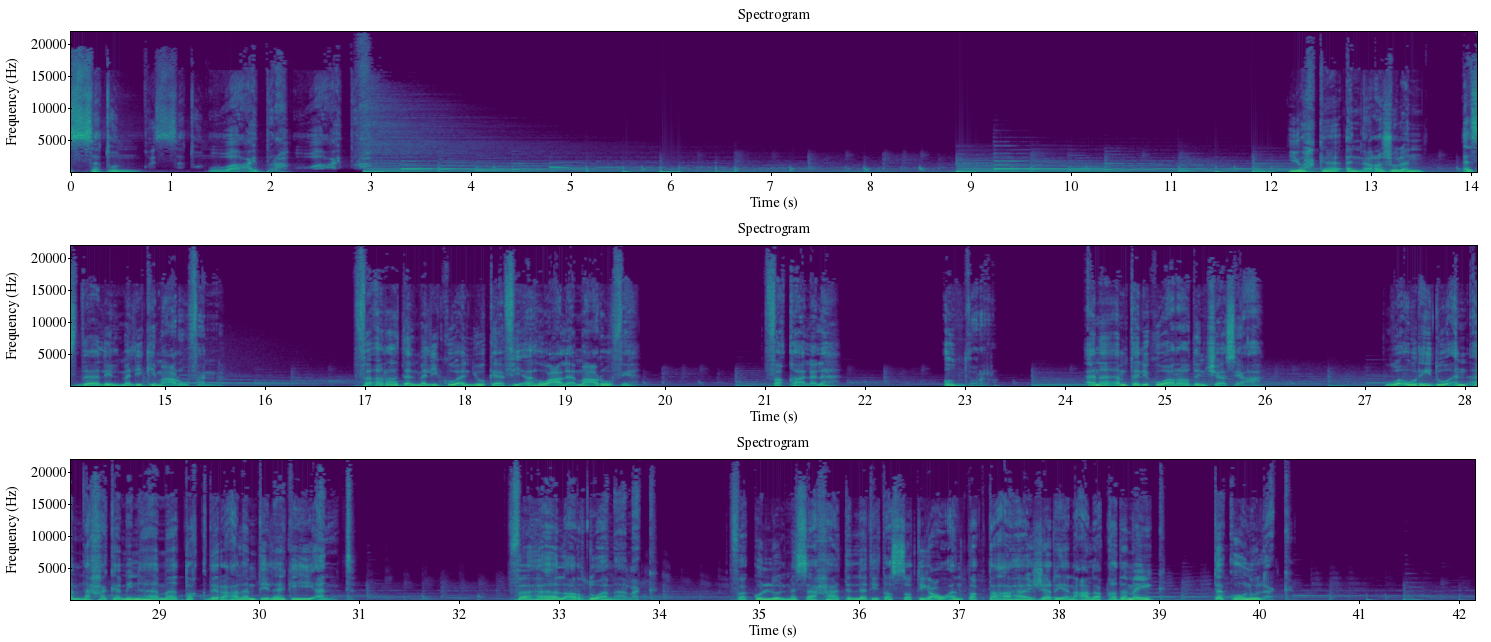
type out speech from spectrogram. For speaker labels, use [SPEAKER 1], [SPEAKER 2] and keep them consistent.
[SPEAKER 1] قصة وعبرة. وعبرة يحكى أن رجلا أسدى للملك معروفا فأراد الملك أن يكافئه على معروفه. فقال له انظر أنا أمتلك اراض شاسعة. وأريد أن أمنحك منها ما تقدر على امتلاكه أنت. فها الأرض أمامك. فكل المساحات التي تستطيع أن تقطعها جريا على قدميك تكون لك.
